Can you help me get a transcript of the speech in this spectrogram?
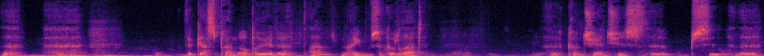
the uh, the gas plant operator that night was a good lad, conscientious. The the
